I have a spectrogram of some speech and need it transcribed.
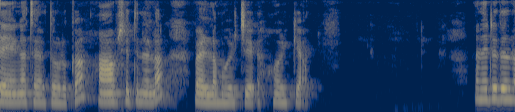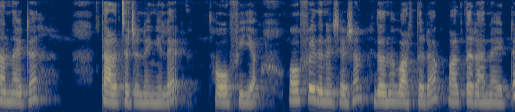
തേങ്ങ ചേർത്ത് കൊടുക്കുക. ആവശ്യത്തിനുള്ള വെള്ളം ഒഴിച്ച് ഒഴിക്കുക. എന്നിട്ടിത് നന്നായിട്ട് തിളച്ചിട്ടുണ്ടെങ്കിൽ ഓഫ് ചെയ്യുക. ഓഫ് ചെയ്തതിന് ശേഷം ഇതൊന്ന് വറുത്തിടുക. വറുത്തിടാനായിട്ട്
